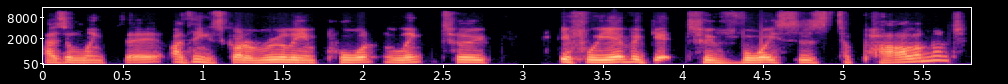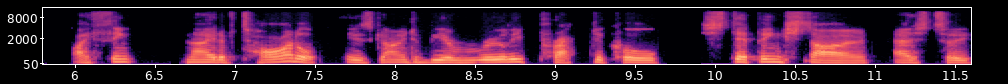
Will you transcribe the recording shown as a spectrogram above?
has a link there. I think it's got a really important link to if we ever get to voices to parliament, I think native title is going to be a really practical stepping stone as to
